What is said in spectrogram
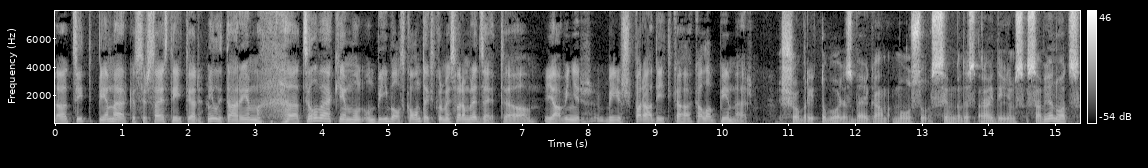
citi piemēri, kas ir saistīti ar militāriem cilvēkiem un, un Bībeles kontekstu, kur mēs varam redzēt, jā, viņi ir bijuši parādīti kā, kā labi piemēri. Šobrīd tuvojas beigām mūsu simtgades raidījums Savienots.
